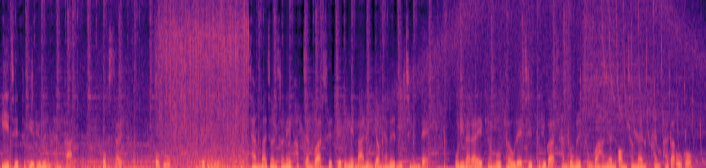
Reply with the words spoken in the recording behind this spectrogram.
이 제트기류는 한파, 폭설, 폭우, 태풍, 장마 전선의 확장과 쇠퇴 등에 많은 영향을 미치는데 우리나라의 경우 겨울에 제트류가 상공을 통과하면 엄청난 한파가 오고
